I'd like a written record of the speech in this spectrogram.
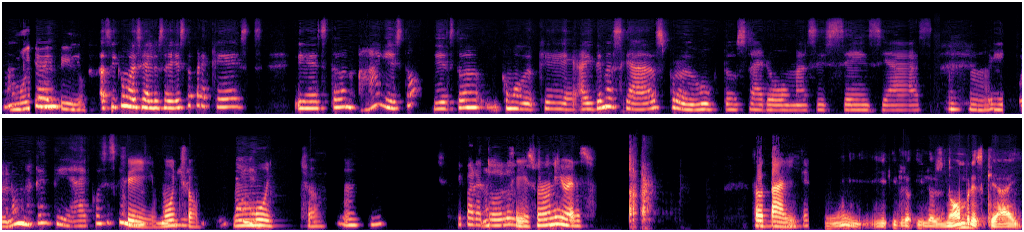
Muy divertido. Así como decía Luz, ¿y esto para qué es? Y esto, ay, esto, y esto, como que hay demasiados productos, aromas, esencias, y, bueno, una cantidad de cosas que... Sí, mucho, mucho. Y para todos los... Sí, es un universo. Total. Y, los nombres que hay,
